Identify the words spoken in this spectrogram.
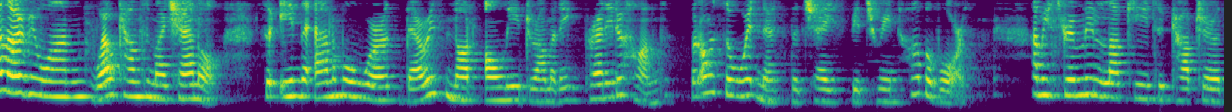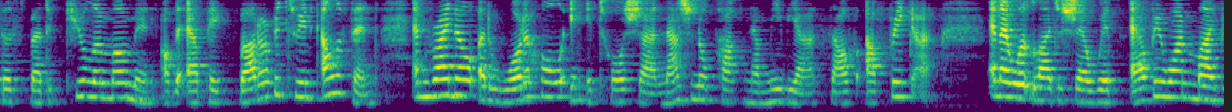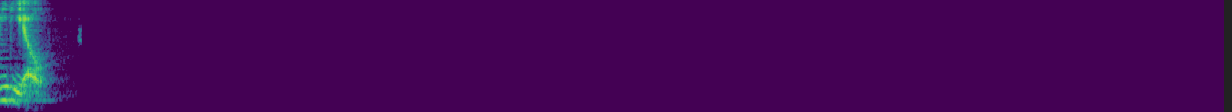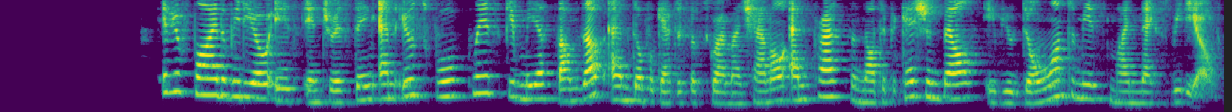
Hello everyone, welcome to my channel. So in the animal world, there is not only dramatic predator hunt, but also witness the chase between herbivores. I'm extremely lucky to capture the spectacular moment of the epic battle between elephant and rhino at a waterhole in Etosha National Park, Namibia, South Africa. And I would like to share with everyone my video. If you find the video is interesting and useful, please give me a thumbs up and don't forget to subscribe my channel and press the notification bell if you don't want to miss my next video.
